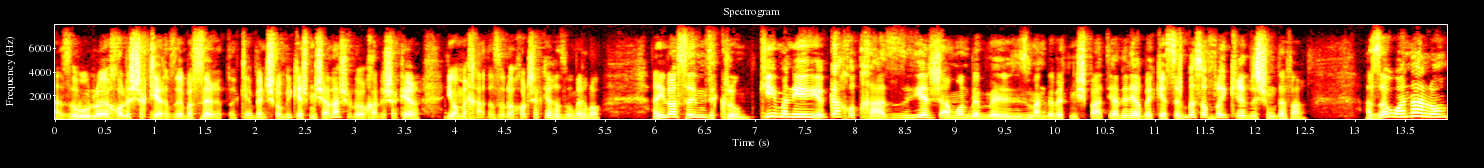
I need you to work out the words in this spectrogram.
אז הוא לא יכול לשקר, זה בסרט, כי הבן שלו ביקש משאלה שהוא לא יוכל לשקר יום אחד, אז הוא לא יכול לשקר, אז הוא אומר לו, אני לא אעשה עם זה כלום, כי אם אני אקח אותך, אז יש המון זמן בבית משפט, יעלה לי הרבה כסף, בסוף לא יקרה לזה שום דבר. אז הוא ענה לו,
